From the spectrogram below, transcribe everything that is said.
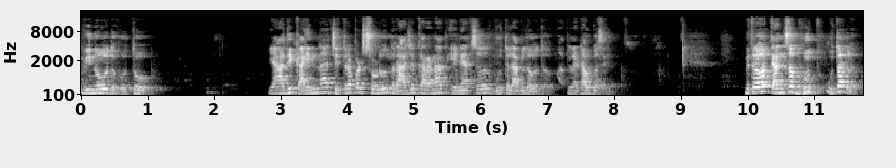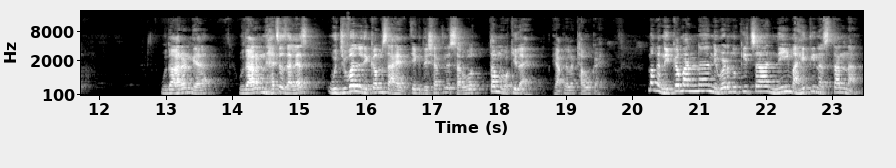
विनोद होतो. याआधी काहींना चित्रपट सोडून राजकारणात येण्याचं भूत लागलं होतं. आपल्याला ठाऊक असेल. मित्र त्यांचं भूत उतरलं. उदाहरण घ्या. उदाहरण द्यायचं झाल्यास उज्ज्वल निकम साहेब एक देशातले सर्वोत्तम वकील आहेत. हे आपल्याला ठाऊक आहे. मग निकमांना निवडणुकीचा नी माहिती नसताना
